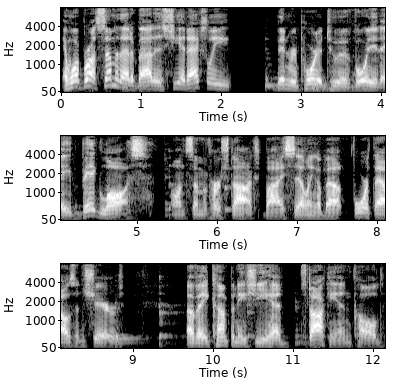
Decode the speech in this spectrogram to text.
And what brought some of that about is she had actually been reported to have avoided a big loss on some of her stocks by selling about 4,000 shares of a company she had stock in called,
